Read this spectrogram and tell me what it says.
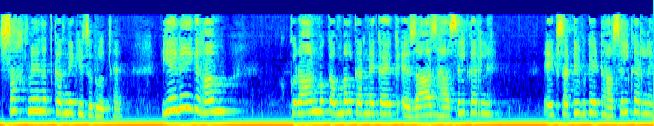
سخت محنت کرنے کی ضرورت ہے۔ یہ نہیں کہ ہم قرآن مکمل کرنے کا ایک اعزاز حاصل کر لیں، ایک سرٹیفکیٹ حاصل کر لیں۔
